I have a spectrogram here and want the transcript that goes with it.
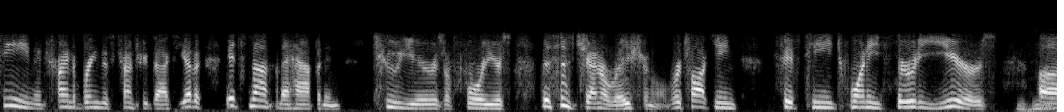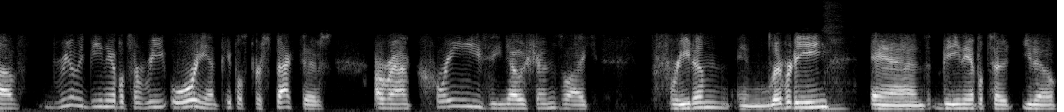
seeing and trying to bring this country back together, it's not going to happen in two years or four years. This is generational. We're talking 15, 20, 30 years mm-hmm. of really being able to reorient people's perspectives around crazy notions like freedom and liberty and being able to, you know,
